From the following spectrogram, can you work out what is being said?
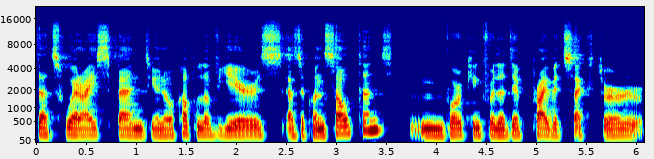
That's where I spent, you know, a couple of years as a consultant mm, working for the, the private sector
